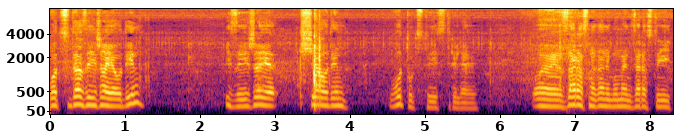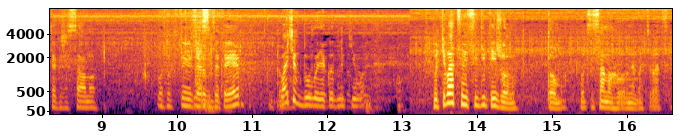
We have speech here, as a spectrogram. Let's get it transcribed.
От сюди заїжджає один і заїжджає ще один. От тут стоїть, стріляють. Е, Зараз на даний момент зараз стоїть так же само. От ти стоїть зараз БТР. Бачив дуло, як одлетіло? Мотивація сидіти і жони вдома. Оце саме головна мотивація.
